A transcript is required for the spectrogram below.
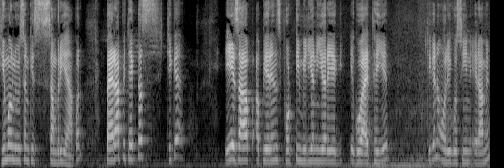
ह्यूमोल्यूशन की समरी है यहाँ पर। पैरापिथेकस ठीक है? Age of appearance forty million year ago आए थे ये। ठीक है ना? ओलिगोसिन एरा में।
